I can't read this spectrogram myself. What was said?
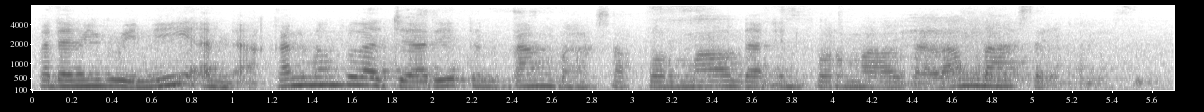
Pada minggu ini, Anda akan mempelajari tentang bahasa formal dan informal dalam bahasa Inggris.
